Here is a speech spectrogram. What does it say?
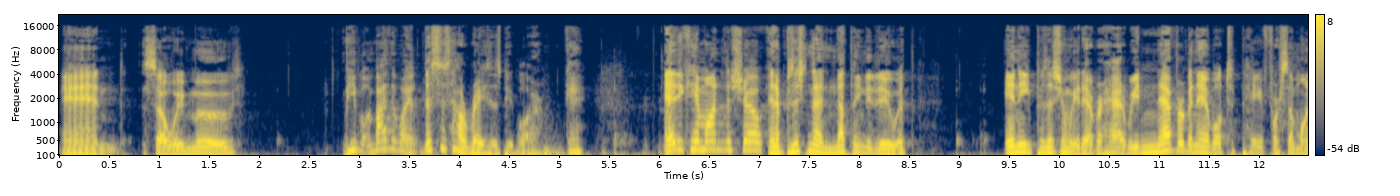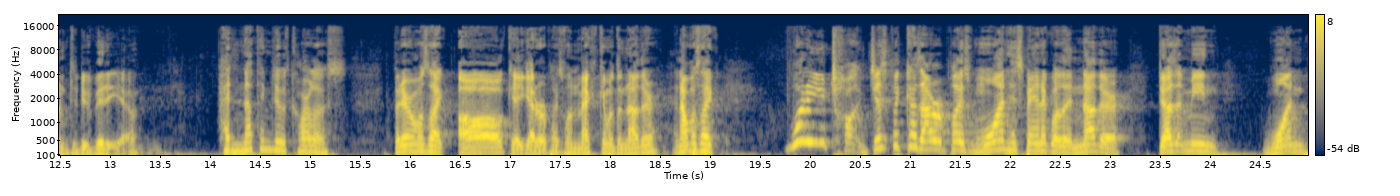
And so we moved. People, and by the way, this is how racist people are, okay? Eddie came onto the show in a position that had nothing to do with any position we had ever had. We'd never been able to pay for someone to do video. Mm-hmm. Had nothing to do with Carlos. But everyone was like, oh, okay, you got to replace one Mexican with another. And I was like, what are you talking? Just because I replaced one Hispanic with another doesn't mean one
